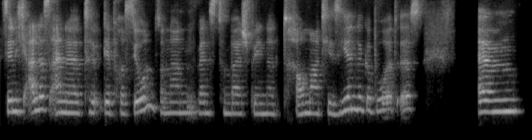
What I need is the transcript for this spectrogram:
Ist ja nicht alles eine T Depression, sondern wenn es zum Beispiel eine traumatisierende Geburt ist, ähm,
